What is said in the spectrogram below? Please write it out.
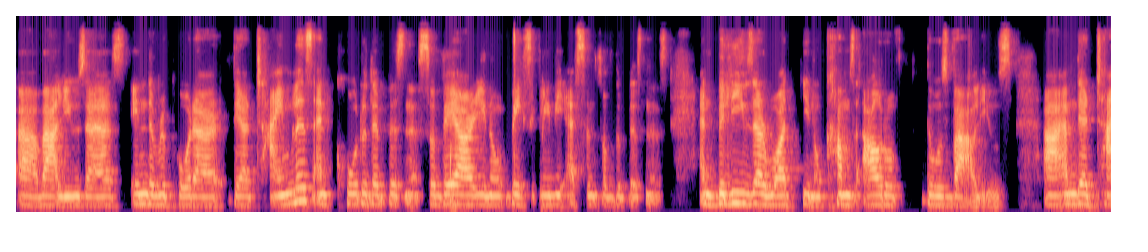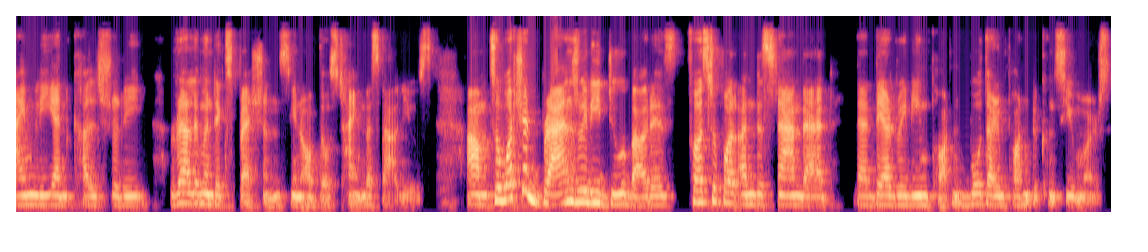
uh, values as in the report are they are timeless and core to their business. So they are you know basically the essence of the business, and beliefs are what you know comes out of those values uh, and they're timely and culturally relevant expressions you know of those timeless values um, so what should brands really do about is first of all understand that that they are really important. Both are important to consumers.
